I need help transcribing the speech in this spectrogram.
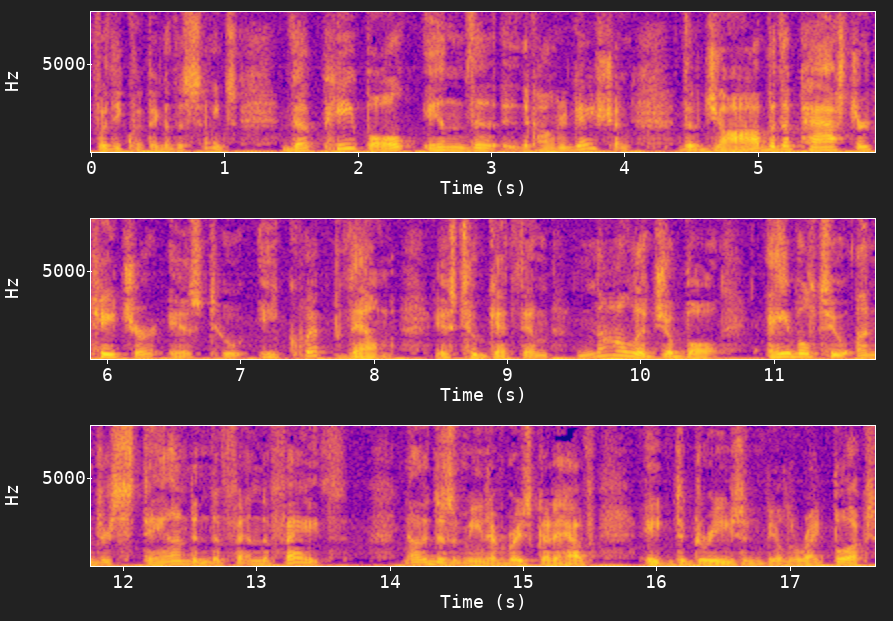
for the equipping of the saints, the people in the, the congregation. The job of the pastor teacher is to equip them, is to get them knowledgeable, able to understand and defend the faith. Now, that doesn't mean everybody's got to have eight degrees and be able to write books,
